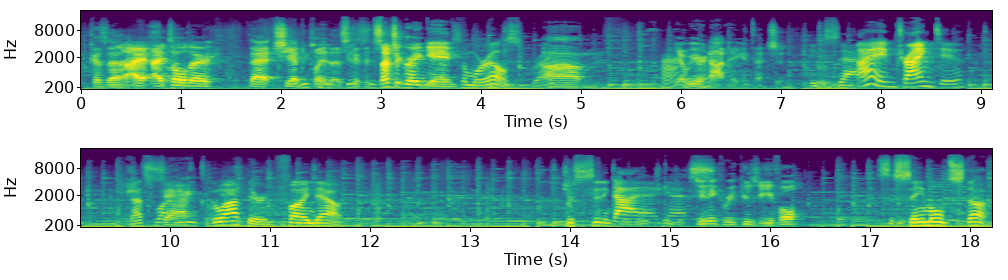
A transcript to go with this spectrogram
Because uh, I, I told her that she had to play this because it's such a great game. Somewhere else, right? Um, yeah, we are not paying attention. exactly. I am trying to. That's why we need to go out there and find out. Just sitting Die, here I won't guess. Do you think Riku's evil? It's the same old stuff.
